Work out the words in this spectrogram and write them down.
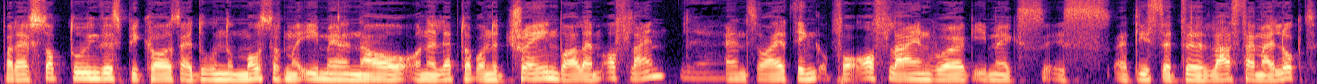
but I've stopped doing this because I do most of my email now on a laptop on a train while I'm offline. Yeah. And so I think for offline work, Emacs is at least at the last time I looked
